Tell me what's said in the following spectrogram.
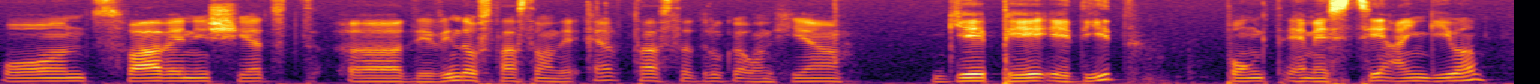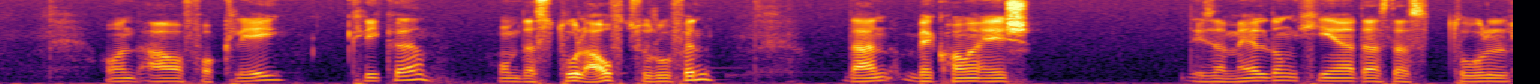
Und zwar, wenn ich jetzt äh, die Windows-Taste und die R-Taste drücke und hier gpedit.msc eingebe und auf OK klicke, um das Tool aufzurufen, dann bekomme ich diese Meldung hier, dass das Tool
